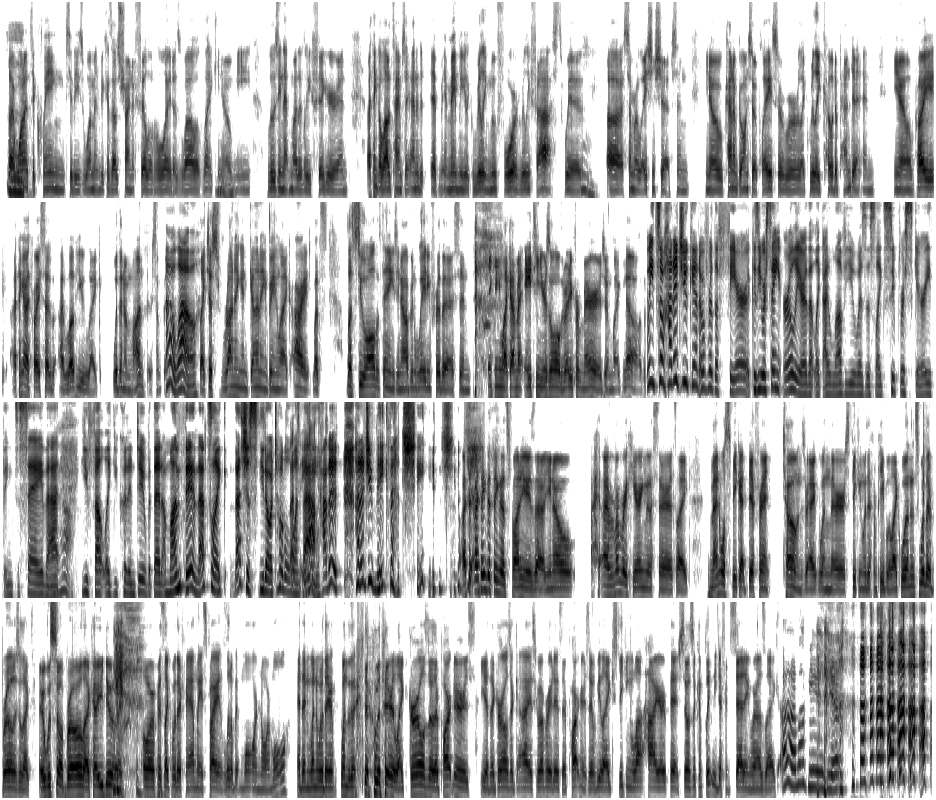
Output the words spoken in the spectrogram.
So mm. I wanted to cling to these women because I was trying to fill a void as well of like, you know, mm. me losing that motherly figure. And I think a lot of times it ended, it, it made me like really move forward really fast with mm. uh, some relationships and, you know, kind of going to a place where we're like really codependent and, you know, probably, I think I probably said, I love you like within a month or something. Oh, wow. Like just running and gunning and being like, all right, let's, let's do all the things. You know, I've been waiting for this and thinking like I'm at 18 years old, ready for marriage. I'm like, no. Wait, so how did you get over the fear? Because you were saying earlier that like I love you was this like super scary thing to say that yeah. you felt like you couldn't do, but then a month in, that's like that's just you know a total that's 180. Fast. How did how did you make that change? I, th- I think the thing that's funny is that you know I, I remember hearing this there. It's like men will speak at different tones, right? When they're speaking with different people, like when it's with their bros, they're like, "Hey, what's up, bro? Like, how you doing?" or if it's like with their family, it's probably a little bit more normal. And then when they're when they're, they're with their like girls or their partners, you know, the girls or guys, whoever it is, their partners, they'll be like speaking a lot higher pitch. So it's a completely different setting where I was like, "Oh, I love you," Yeah.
